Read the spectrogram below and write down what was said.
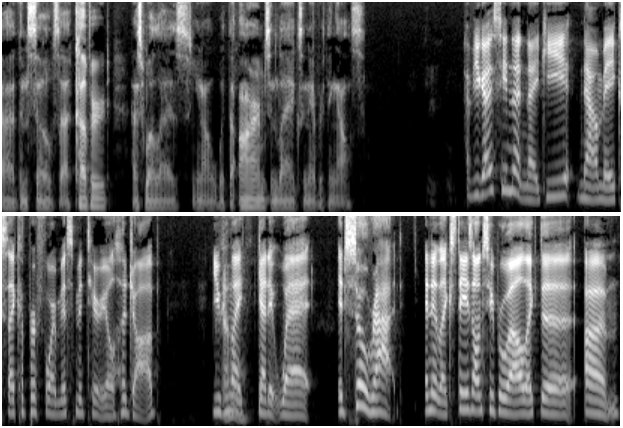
uh, themselves covered as well as you know with the arms and legs and everything else. Have you guys seen that Nike now makes like a performance material hijab? You can like get it wet. It's so rad. And it like stays on super well. Like the um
